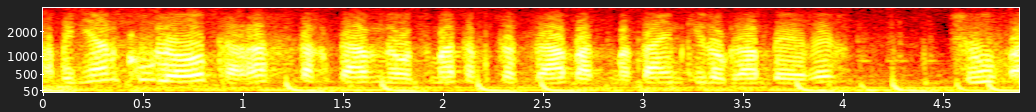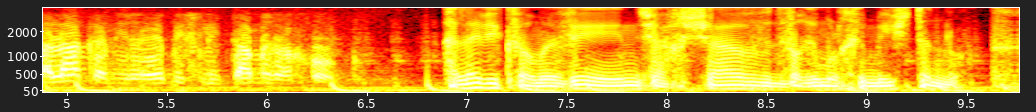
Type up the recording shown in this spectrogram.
הבניין כולו קרס תחתיו מעוצמת הפצצה בת 200 קילוגרם בערך, שהופעלה כנראה בשליטה מרחוק. הלוי כבר מבין שעכשיו דברים הולכים להשתנות.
